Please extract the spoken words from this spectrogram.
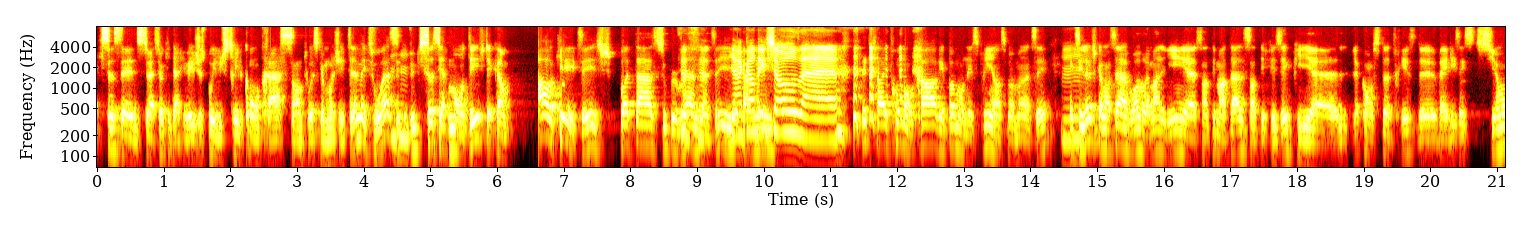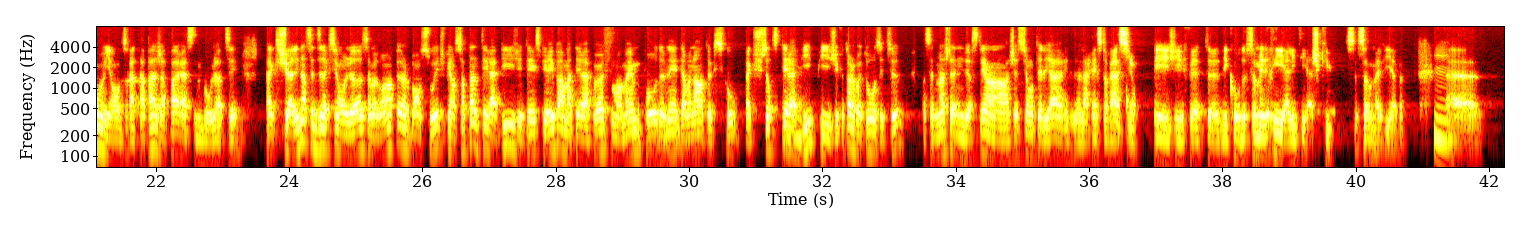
ça, c'était une situation qui est arrivée juste pour illustrer le contraste entre où est-ce que moi j'étais. Mais tu vois, mm-hmm. vu que ça s'est remonté, j'étais comme, ah, OK, tu sais, je suis pas tant Superman. tu sais, il y a, encore des choses à. je travaille trop mon corps et pas mon esprit en ce moment. tu sais. C'est là que je commençais à avoir vraiment le lien euh, santé mentale, santé physique, puis euh, le constat triste de ben, les institutions, ils ont du rattrapage à faire à ce niveau-là. tu sais. Fait que je suis allé dans cette direction-là. Ça m'a vraiment fait un bon switch. Puis en sortant de thérapie, j'ai été inspiré par ma thérapeute moi-même pour devenir intervenant en toxico. Fait que je suis sorti de thérapie, puis j'ai fait un retour aux études. Anciennement, j'étais à l'université en gestion hôtelière et de la restauration. Et j'ai fait euh, des cours de sommellerie à l'ITHQ. C'est ça ma vie avant. Hmm. Euh,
